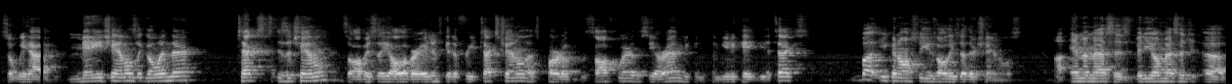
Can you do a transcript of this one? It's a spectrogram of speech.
So we have many channels that go in there. Text is a channel. So obviously all of our agents get a free text channel. That's part of the software, the CRM. You can communicate via text, but you can also use all these other channels. Uh, MMS is video message, uh,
